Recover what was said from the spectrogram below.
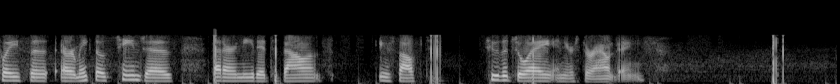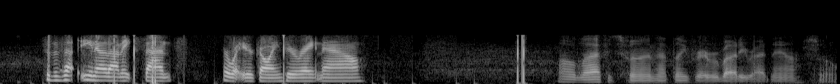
choices or make those changes that are needed to balance yourself to, to the joy in your surroundings. So does that you know that makes sense for what you're going through right now? Oh, life is fun, I think, for everybody right now. So,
